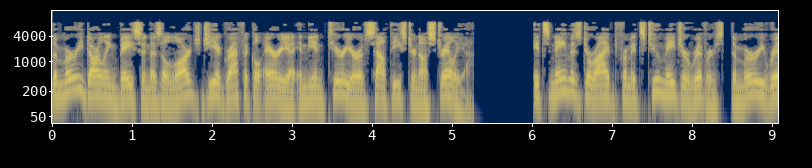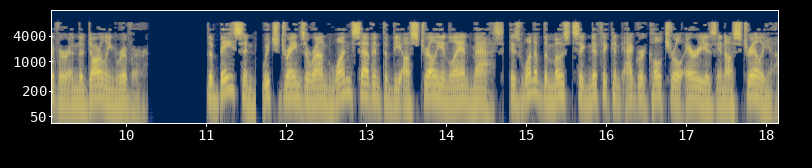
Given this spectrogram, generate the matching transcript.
The Murray-Darling Basin is a large geographical area in the interior of southeastern Australia. Its name is derived from its two major rivers, the Murray River and the Darling River. The basin, which drains around one-seventh of the Australian land mass, is one of the most significant agricultural areas in Australia.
